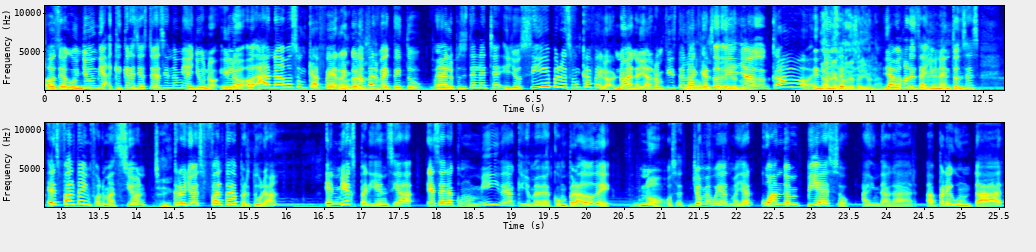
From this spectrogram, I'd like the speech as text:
o según yo un día, ¿qué crees? Ya estoy haciendo mi ayuno. Y lo, ah, nada más un café, recuerdo perfecto. Y tú, "Ah, ¿le pusiste leche? Y yo, sí, pero es un café. Y lo, no, Ana, ya rompiste Ya la rompiste el Y yo, ¿cómo? Ya mejor desayuna. Ya mejor desayuna. Entonces, es falta de información, Sí. creo yo, es falta de apertura. En mi experiencia, esa era como mi idea que yo me había comprado de, no, o sea, yo me voy a desmayar cuando empiezo a indagar, a preguntar.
